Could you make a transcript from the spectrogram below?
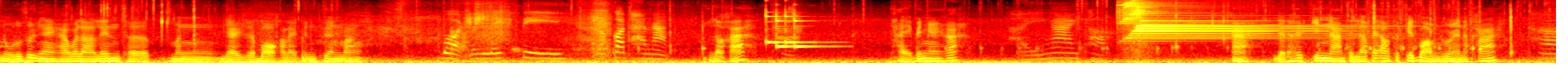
หนูรู้สึกยังไงครับเวลาเล่นเซิร์ฟมันอยากจะบอกอะไรเพื่อนๆบ้าง บอร์ดมันเล็กดี แล้วก็ถนัดเหรอคะค่ะไถเป็นไงคะหายง่ายค่ะ อะ เดี๋ยวถ้ากินน้ำเสร็จแล้วไปเอาสเก็ตบอร์ดมาดูหน่อยนะคะค่ะ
